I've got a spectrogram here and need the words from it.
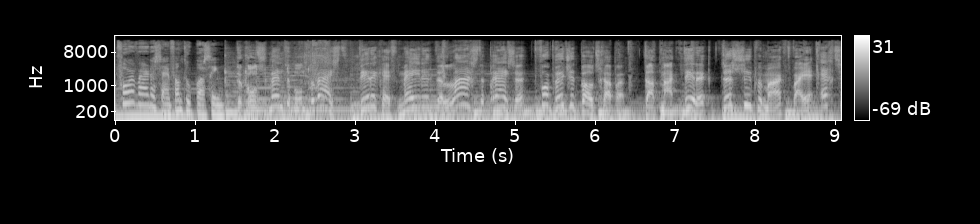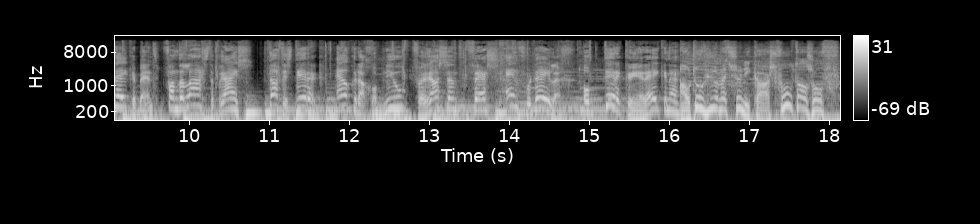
Voorwaarden zijn van toepassing. De Consumentenbond bewijst. Dirk heeft mede de laagste prijzen voor budgetboodschappen. Dat maakt Dirk de supermarkt waar je echt zeker bent van de laagste prijs. Dat is Dirk. Elke dag opnieuw, verrassend, vers en voordelig. Op Dirk kun je rekenen. Autohuur met Sunnycars voelt alsof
